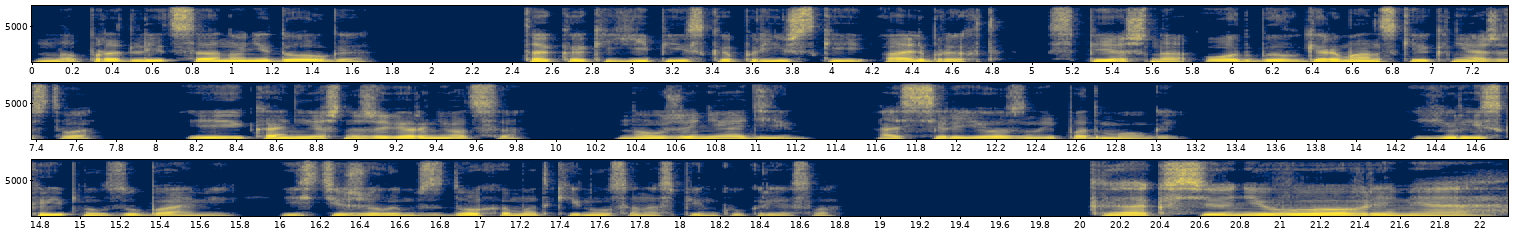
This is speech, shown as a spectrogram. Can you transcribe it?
Но продлится оно недолго, так как епископ Рижский Альбрехт спешно отбыл в германские княжества и, конечно же, вернется, но уже не один, а с серьезной подмогой. Юрий скрипнул зубами и с тяжелым вздохом откинулся на спинку кресла. Как все не вовремя.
